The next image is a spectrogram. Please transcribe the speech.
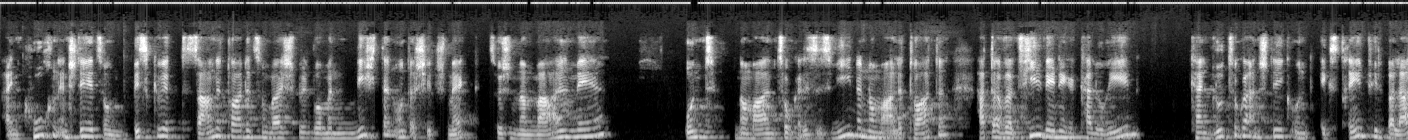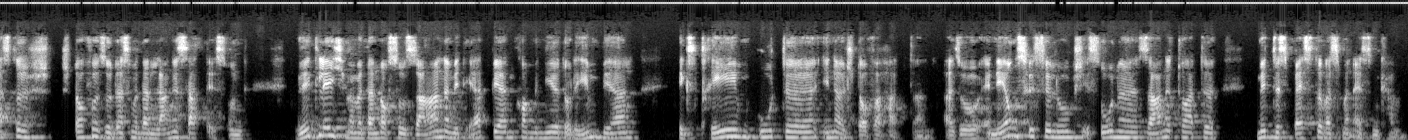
ein Kuchen entsteht, so ein Biskuit, Sahnetorte zum Beispiel, wo man nicht den Unterschied schmeckt zwischen normalem Mehl und normalem Zucker. Das ist wie eine normale Torte, hat aber viel weniger Kalorien, kein Blutzuckeranstieg und extrem viel Ballaststoffe, sodass man dann lange satt ist. Und wirklich, wenn man dann noch so Sahne mit Erdbeeren kombiniert oder Himbeeren, extrem gute Inhaltsstoffe hat dann. Also ernährungsphysiologisch ist so eine Sahnetorte mit das Beste, was man essen kann.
